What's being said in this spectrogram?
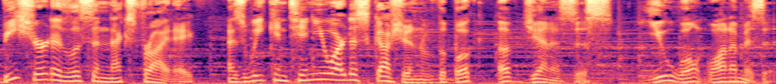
Be sure to listen next Friday as we continue our discussion of the book of Genesis. You won't want to miss it.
